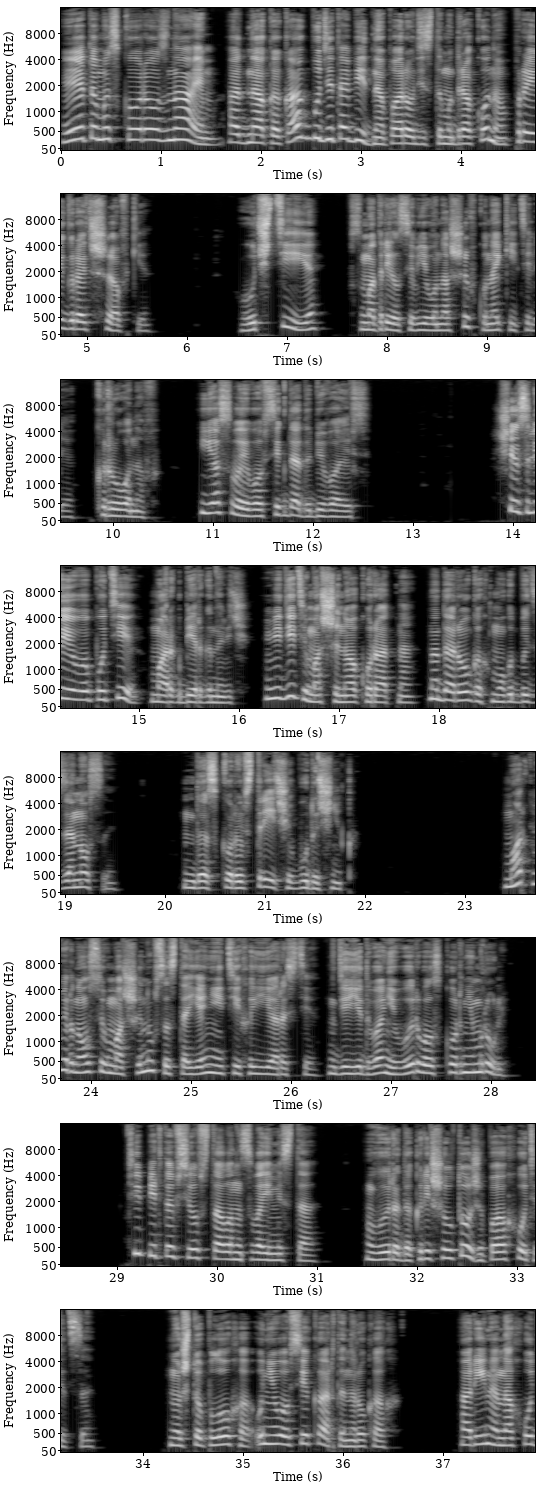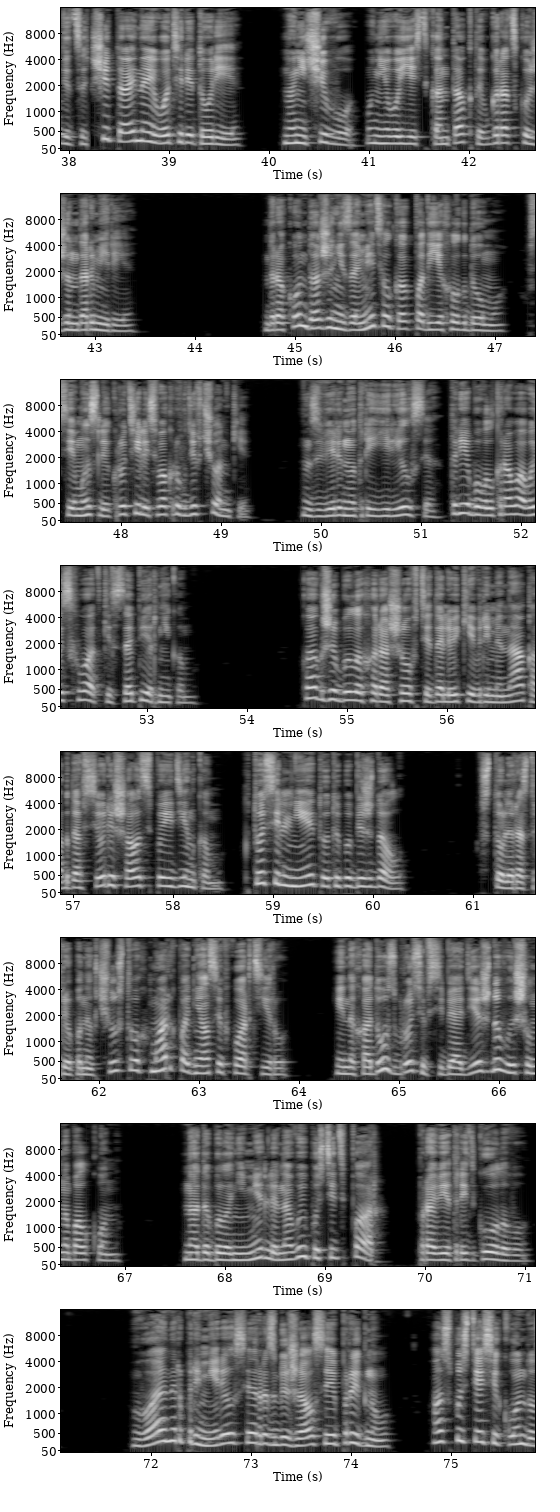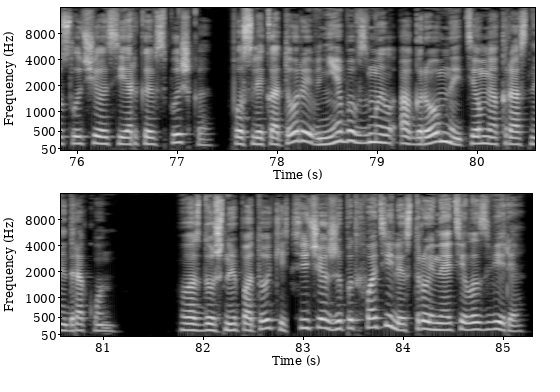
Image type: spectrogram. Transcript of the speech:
Это мы скоро узнаем. Однако как будет обидно породистому дракону проиграть шавки. Учти, всмотрелся в его нашивку на кителе. Кронов. Я своего всегда добиваюсь. Счастливого пути, Марк Берганович. Ведите машину аккуратно. На дорогах могут быть заносы. До скорой встречи, будочник. Марк вернулся в машину в состоянии тихой ярости, где едва не вырвал с корнем руль. Теперь-то все встало на свои места. Выродок решил тоже поохотиться. Но что плохо, у него все карты на руках. Арина находится, считай, на его территории. Но ничего, у него есть контакты в городской жандармерии. Дракон даже не заметил, как подъехал к дому. Все мысли крутились вокруг девчонки. Зверь внутри ярился, требовал кровавой схватки с соперником. Как же было хорошо в те далекие времена, когда все решалось поединком. Кто сильнее, тот и побеждал. В столь растрепанных чувствах Марк поднялся в квартиру и на ходу, сбросив себе одежду, вышел на балкон. Надо было немедленно выпустить пар, проветрить голову. Вайнер примерился, разбежался и прыгнул, а спустя секунду случилась яркая вспышка, после которой в небо взмыл огромный темно-красный дракон. Воздушные потоки сейчас же подхватили стройное тело зверя.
